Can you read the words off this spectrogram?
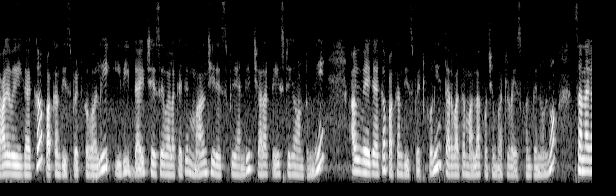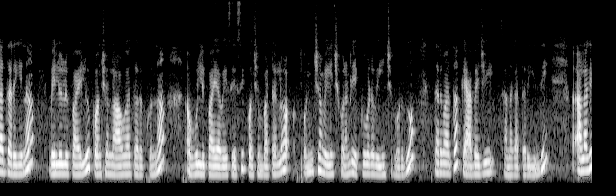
బాగా వేయగాక పక్కన తీసి పెట్టుకోవాలి. ఇది డైట్ చేసే వాళ్ళకైతే మంచి రెసిపీ అండి చాలా టేస్టీగా ఉంటుంది. అవి వేగాక పక్కన తీసి పెట్టుకొని తర్వాత మళ్ళీ కొంచెం బటర్ వేసుకొని పెనంలో సన్నగా తరిగిన వెల్లుల్లిపాయలు కొంచెం లావుగా తరుక్కున్న ఉల్లిపాయ వేసేసి కొంచెం బట్టర్లో కొంచెం వేయించుకోవాలండి. ఎక్కువ కూడా వేయించకూడదు. తర్వాత క్యాబేజీ సన్నగా తరిగింది. అలాగే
